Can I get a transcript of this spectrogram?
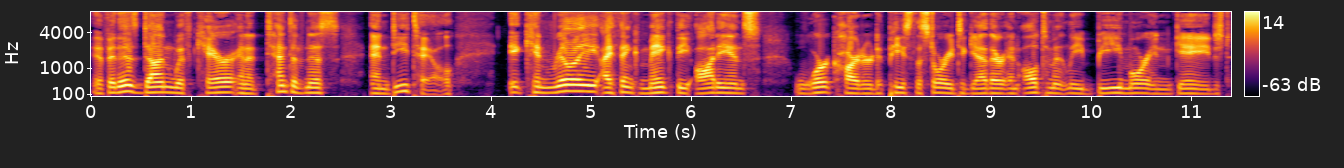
if it is done with care and attentiveness and detail, it can really, I think, make the audience work harder to piece the story together and ultimately be more engaged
